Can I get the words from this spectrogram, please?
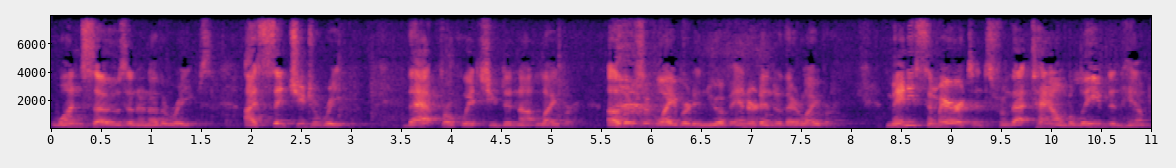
one sows and another reaps. I sent you to reap that for which you did not labor. Others have labored, and you have entered into their labor. Many Samaritans from that town believed in him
